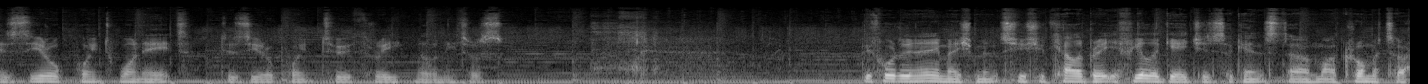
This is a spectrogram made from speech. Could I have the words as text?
is 0.18 to 0.23 millimeters. Before doing any measurements you should calibrate your feeler gauges against a micrometer.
